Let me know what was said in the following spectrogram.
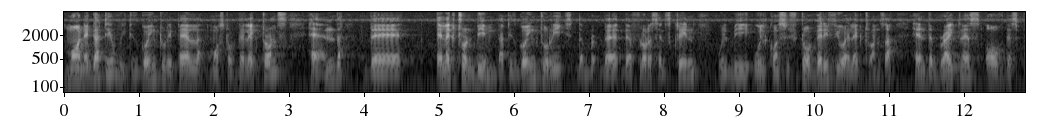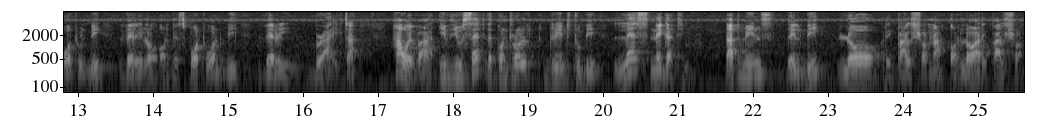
more negative, it is going to repel most of the electrons, and the electron beam that is going to reach the, the, the fluorescent screen will be will constitute of very few electrons, uh, hence the brightness of the spot will be very low or the spot won't be very bright. However, if you set the control grid to be less negative, that means there will be low repulsion uh, or lower repulsion.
